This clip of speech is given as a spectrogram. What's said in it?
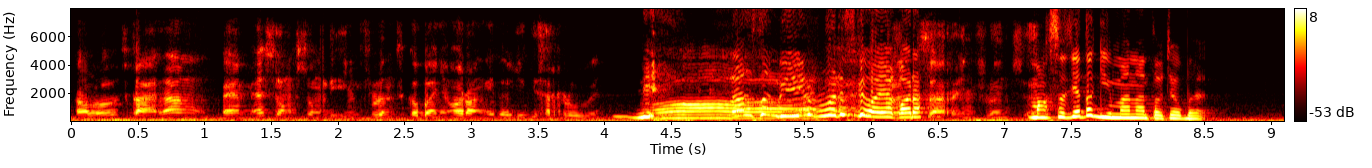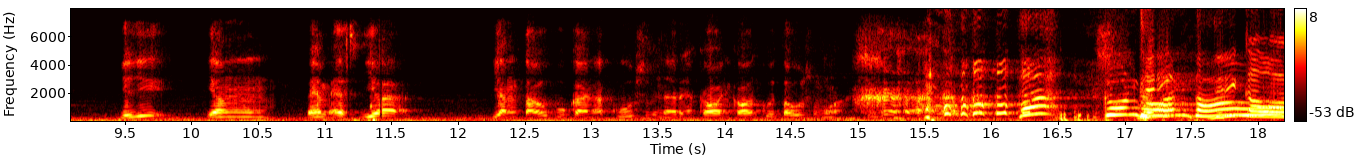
Kalau sekarang PMS langsung di-influence ke banyak orang itu jadi seru kan. Oh. Langsung di influence ke banyak orang. Besar influencer. Maksudnya tuh gimana tuh coba? Jadi yang PMS dia yang tahu bukan aku sebenarnya kawan-kawanku tahu semua. Kawan-kawan tahu. Jadi kalau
